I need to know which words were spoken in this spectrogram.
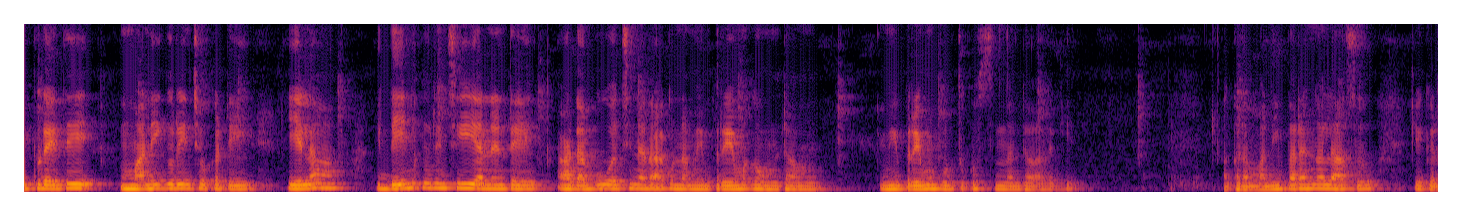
ఇప్పుడైతే మనీ గురించి ఒకటి ఎలా దేని గురించి అని అంటే ఆ డబ్బు వచ్చినా రాకుండా మేము ప్రేమగా ఉంటాము. మీ ప్రేమ గుర్తుకొస్తుందంట వాళ్ళకి. అక్కడ మనీ పరంగా లాసు ఇక్కడ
